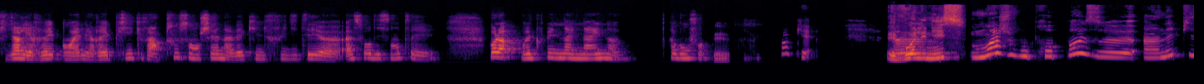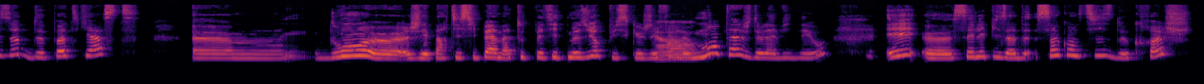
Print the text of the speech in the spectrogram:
je veux dire, les, répliques, enfin, tout s'enchaîne avec une fluidité euh, assourdissante. Et voilà, Brooklyn Nine-Nine, euh, très bon choix. Et vous, Euh, Alénis? Moi, je vous propose euh, un épisode de podcast euh, dont euh, j'ai participé à ma toute petite mesure puisque j'ai fait le Oh. montage de la vidéo. Et euh, c'est l'épisode 56 de Crush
